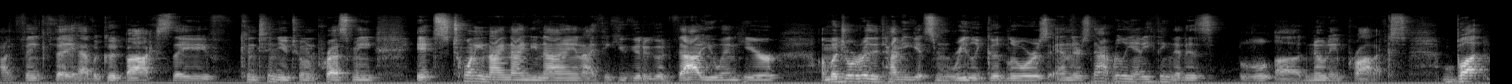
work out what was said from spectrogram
I think they have a good box. They've continued to impress me. It's $29.99. I think you get a good value in here. A majority of the time you get some really good lures and there's not really anything that is uh, no-name products. But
